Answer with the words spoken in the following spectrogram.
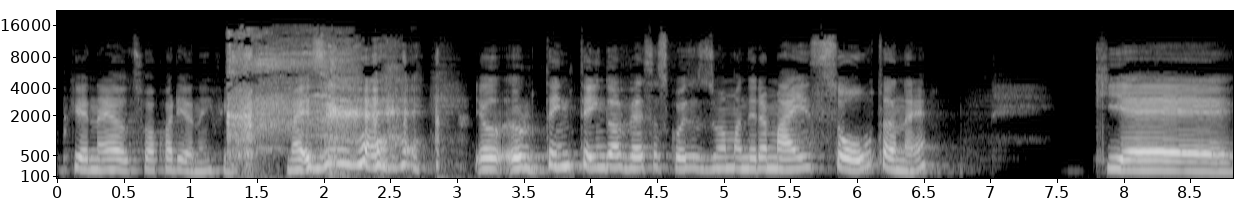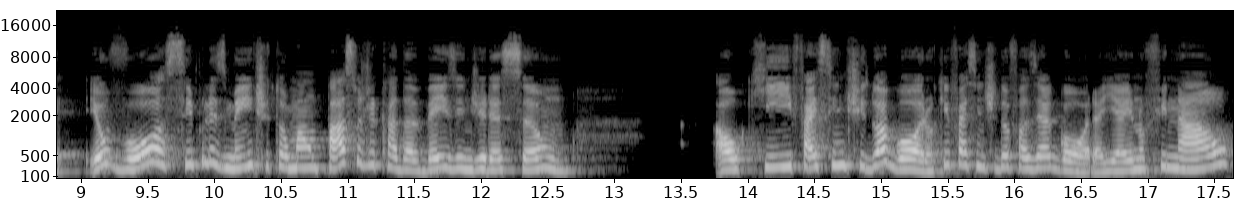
porque né, eu sou aquariana, enfim. Mas é, eu, eu tentendo a ver essas coisas de uma maneira mais solta, né? Que é eu vou simplesmente tomar um passo de cada vez em direção ao que faz sentido agora, o que faz sentido eu fazer agora. E aí no final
